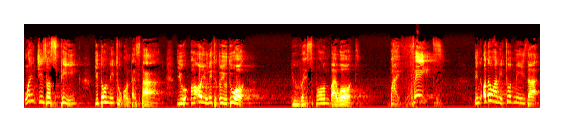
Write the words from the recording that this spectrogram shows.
When Jesus speak, you don't need to understand. You all you need to do, you do what? You respond by what? By faith. The other one he told me is that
